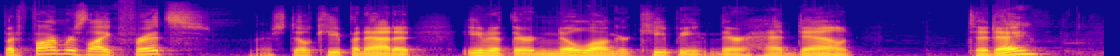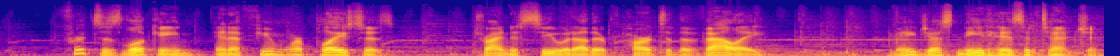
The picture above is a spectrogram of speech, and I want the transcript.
But farmers like Fritz, they're still keeping at it, even if they're no longer keeping their head down. Today, Fritz is looking in a few more places trying to see what other parts of the valley may just need his attention.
